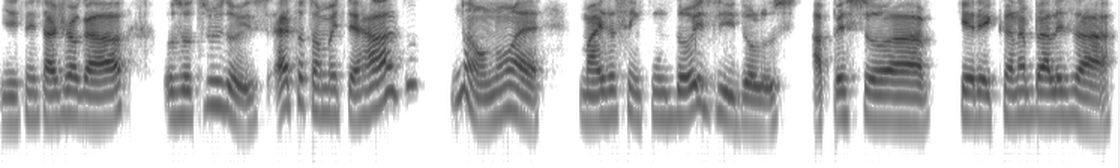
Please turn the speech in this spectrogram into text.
de tentar jogar os outros dois. É totalmente errado? Não, não é. Mas assim, com dois ídolos, a pessoa querer canibalizar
